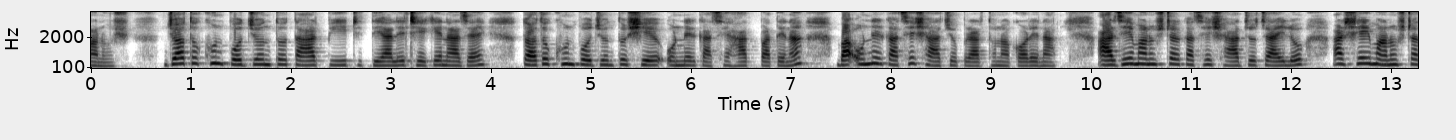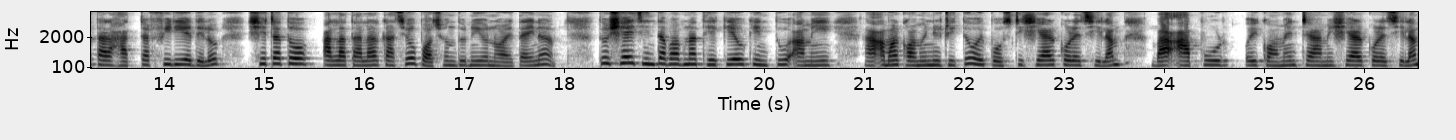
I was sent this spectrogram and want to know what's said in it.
মানুষ। যতক্ষণ পর্যন্ত তার পিঠ দেয়ালে ঠেকে না যায়, ততক্ষণ পর্যন্ত সে অন্যের কাছে হাত পাতে না বা অন্যের কাছে সাহায্য প্রার্থনা করে না। আর যে মানুষটার কাছে সাহায্য চাইলো আর সেই মানুষটা তার হাতটা ফিরিয়ে দিল, সেটা তো আল্লাহ তালার কাছেও পছন্দনীয় নয়, তাই না? তো সেই চিন্তাভাবনা থেকেও কিন্তু আমি আমার কমিউনিটিতে ওই পোস্টটি শেয়ার করেছিলাম বা আপুর ওই কমেন্টটা আমি শেয়ার করেছিলাম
